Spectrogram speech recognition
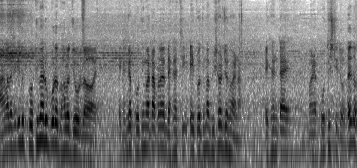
বাংলাদেশে কিন্তু প্রতিমার উপরে ভালো জোর দেওয়া হয়। এখানকার প্রতিমাটা আপনাদের দেখাচ্ছি এই প্রতিমা বিসর্জন হয় না। এখানটায় মানে প্রতিষ্ঠিত তাই তো?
